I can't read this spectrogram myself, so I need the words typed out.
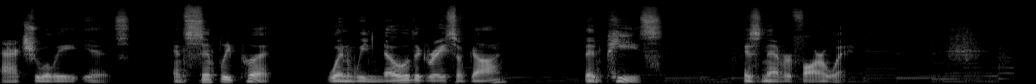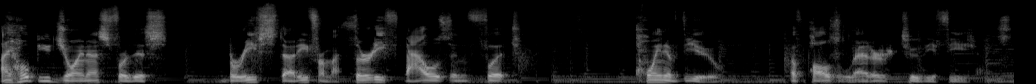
actually is. And simply put, when we know the grace of God, then peace is never far away. I hope you join us for this brief study from a 30,000 foot point of view of Paul's letter to the Ephesians.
